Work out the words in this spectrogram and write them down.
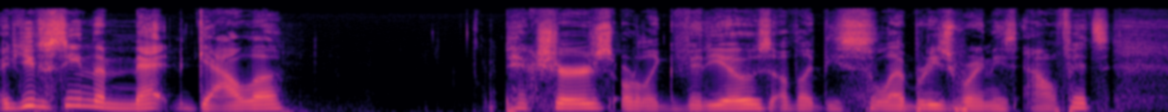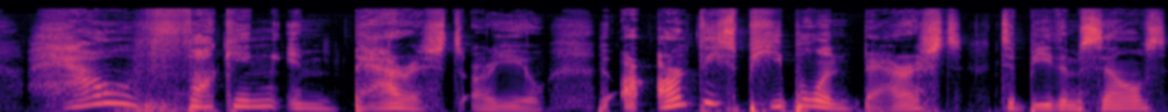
If you've seen the Met Gala pictures or like videos of like these celebrities wearing these outfits, how fucking embarrassed are you? Aren't these people embarrassed to be themselves?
